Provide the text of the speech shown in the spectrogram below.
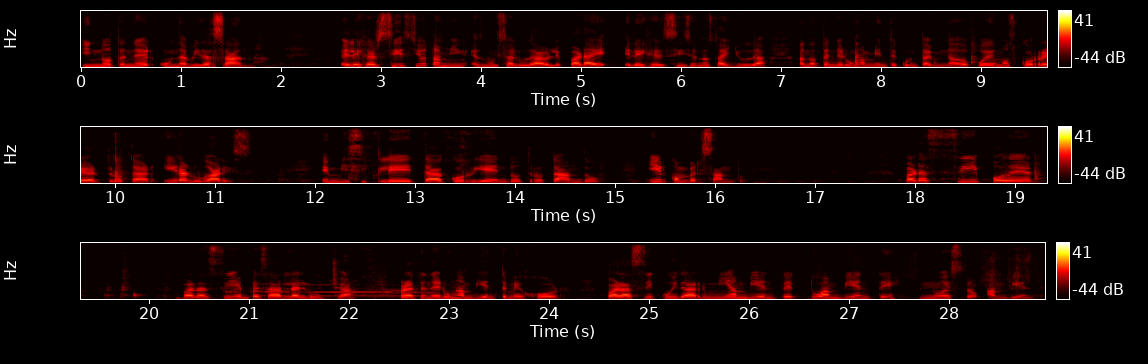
y no tener una vida sana. El ejercicio también es muy saludable. Para e, el ejercicio nos ayuda a no tener un ambiente contaminado. Podemos correr, trotar, ir a lugares en bicicleta, corriendo, trotando, ir conversando. Para así poder para así empezar la lucha para tener un ambiente mejor, para así cuidar mi ambiente, tu ambiente, nuestro ambiente.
